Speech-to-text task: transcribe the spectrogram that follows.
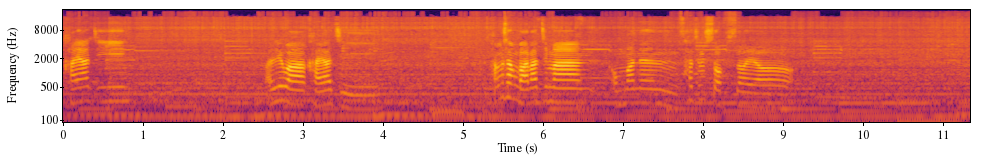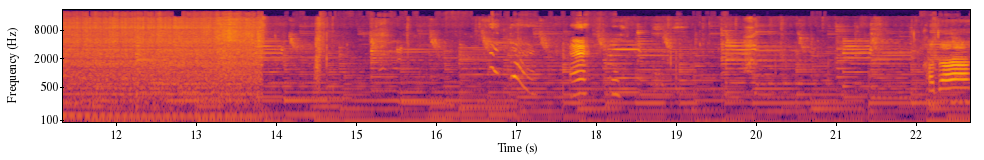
가야지. 빨리 와, 가야지. 항상 말하지만 엄마는 사줄 수 없어요. 가자.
